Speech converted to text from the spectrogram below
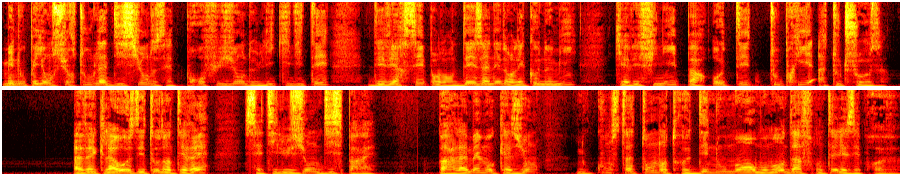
mais nous payons surtout l'addition de cette profusion de liquidités déversée pendant des années dans l'économie qui avait fini par ôter tout prix à toute chose. Avec la hausse des taux d'intérêt, cette illusion disparaît. Par la même occasion, nous constatons notre dénouement au moment d'affronter les épreuves.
